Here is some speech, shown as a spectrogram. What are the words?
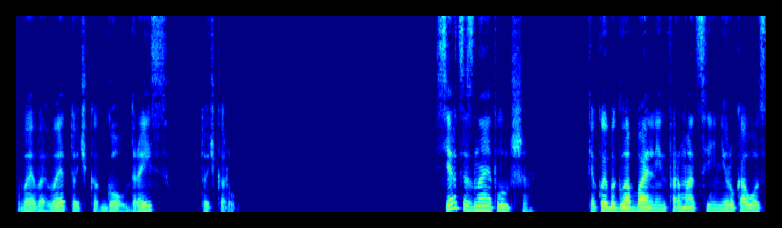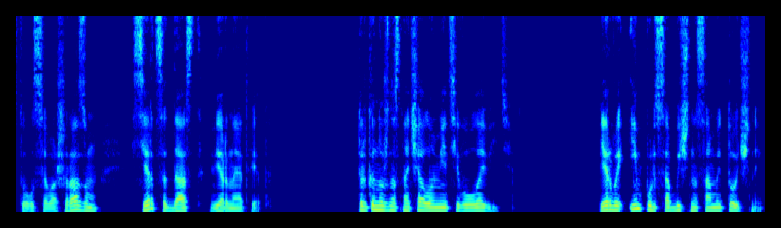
www.goldrace.ru Сердце знает лучше. Какой бы глобальной информацией ни руководствовался ваш разум, сердце даст верный ответ. Только нужно сначала уметь его уловить. Первый импульс обычно самый точный,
